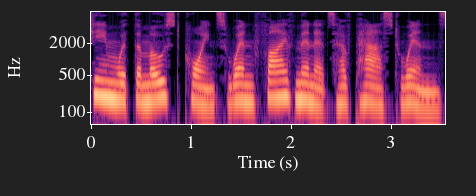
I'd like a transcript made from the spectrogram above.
team with the most points when five minutes have passed wins.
